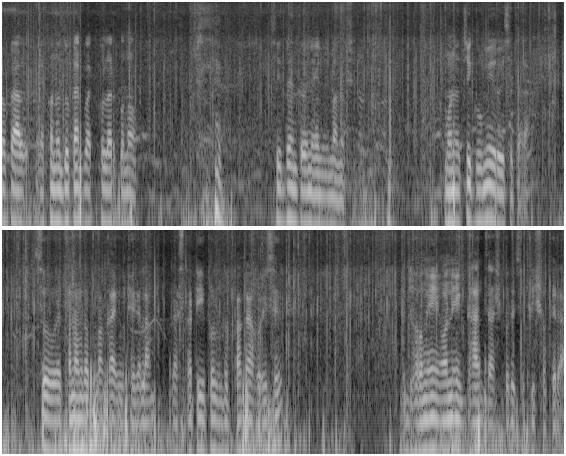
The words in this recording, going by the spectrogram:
সকাল এখনও দোকানপাট খোলার কোনো সিদ্ধান্ত নেয়নি মানুষ। মনে হচ্ছে ঘুমিয়ে রয়েছে তারা। সো এখন আমরা পাকায় উঠে গেলাম। রাস্তাটি পর্যন্ত পাকা হয়েছে। ঢঙে অনেক ধান চাষ করেছে কৃষকেরা।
